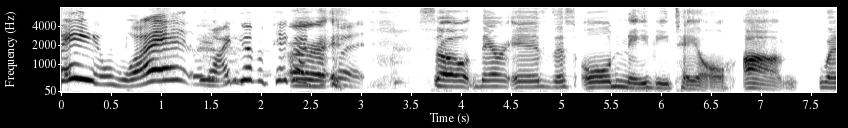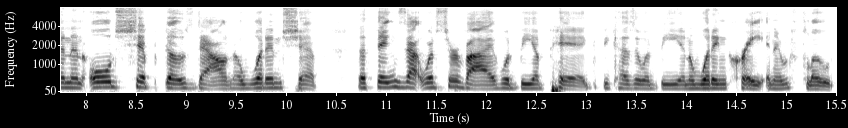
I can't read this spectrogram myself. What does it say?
Wait, what? Why do you have a pig on All your foot? So there is this old navy tale. Um, when an old ship goes down, a wooden ship, the things that would survive would be a pig because it would be in a wooden crate and it would float,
